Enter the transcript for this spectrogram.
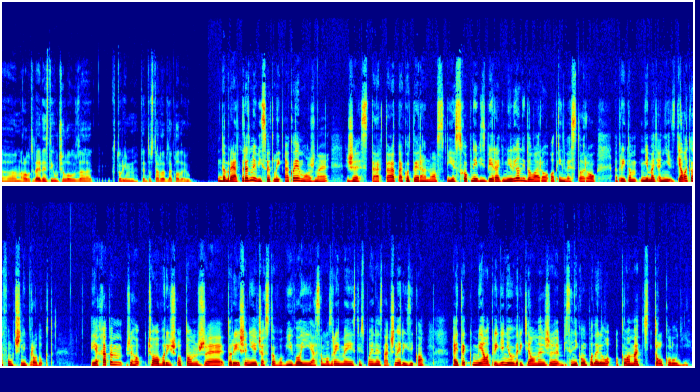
um, alebo teda jeden z tých účelov, za ktorým tento startup zakladajú. Dobre, a teraz mi vysvetli, ako je možné, že startup ako Teranos je schopný vyzbierať milióny dolárov od investorov a pritom nemať ani zďaleka funkčný produkt. Ja chápem, že ho, čo hovoríš o tom, že to riešenie je často vo vývoji a samozrejme je s tým spojené značné riziko. Aj tak mi ale príde neuveriteľné, že by sa niekomu podarilo oklamať toľko ľudí.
